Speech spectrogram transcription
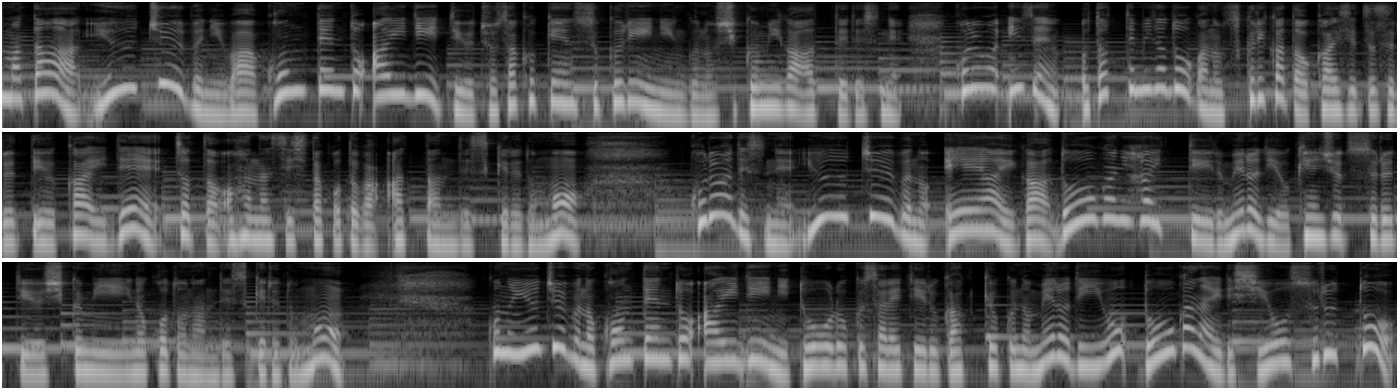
でまた YouTube にはコンテント ID っていう著作権スクリーニングの仕組みがあってですねこれは以前歌ってみた動画の作り方を解説するっていう回でちょっとお話ししたことがあったんですけれどもこれはですね YouTube の AI が動画に入っているメロディーを検出するっていう仕組みのことなんですけれどもこの YouTube のコンテント ID に登録されている楽曲のメロディーを動画内で使用すると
